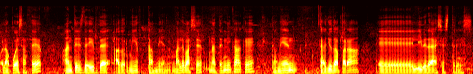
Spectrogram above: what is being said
o la puedes hacer antes de irte a dormir también. ¿vale? Va a ser una técnica que también te ayuda para eh, liberar ese estrés.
